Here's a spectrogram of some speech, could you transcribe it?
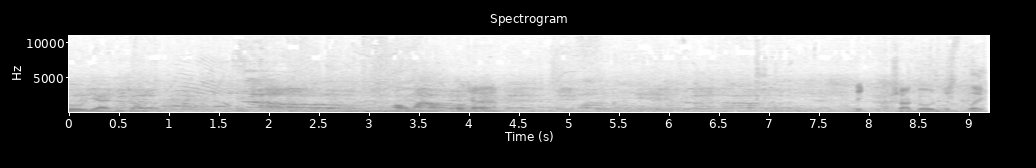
Ooh, yeah, he jumped. Oh, wow. Okay. Yeah. I think Choco just like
